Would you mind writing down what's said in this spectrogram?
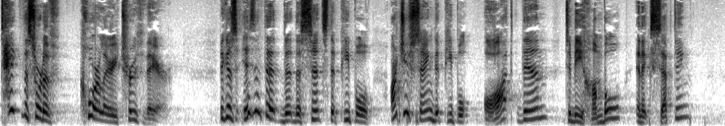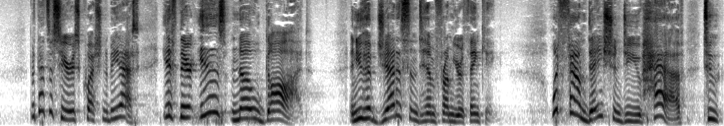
take the sort of corollary truth there. Because isn't the, the, the sense that people, aren't you saying that people ought then to be humble and accepting? But that's a serious question to be asked. If there is no God and you have jettisoned him from your thinking, what foundation do you have to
